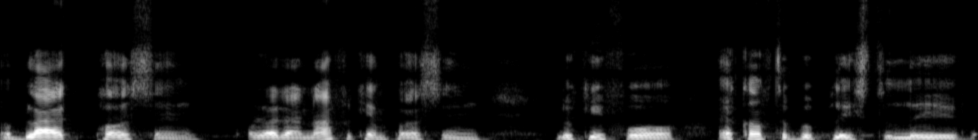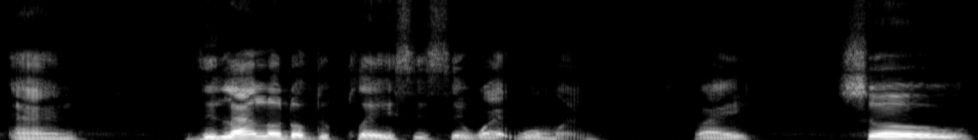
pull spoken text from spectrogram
a black person, or rather an African person, looking for a comfortable place to live, and the landlord of the place is a white woman, right? So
